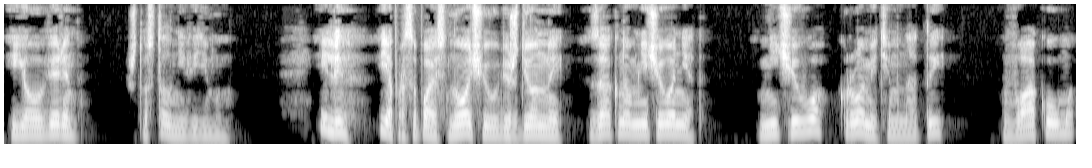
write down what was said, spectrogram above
и я уверен, что стал невидимым. Или я просыпаюсь ночью, убежденный, за окном ничего нет. Ничего, кроме темноты, вакуума,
